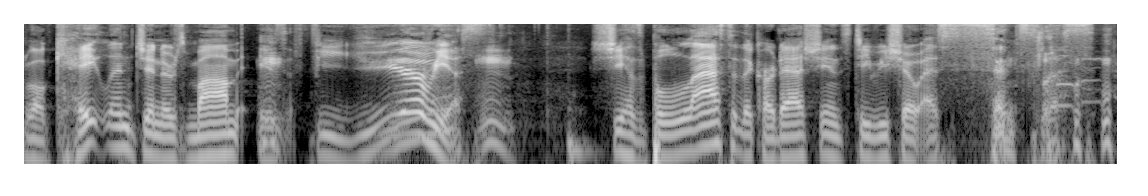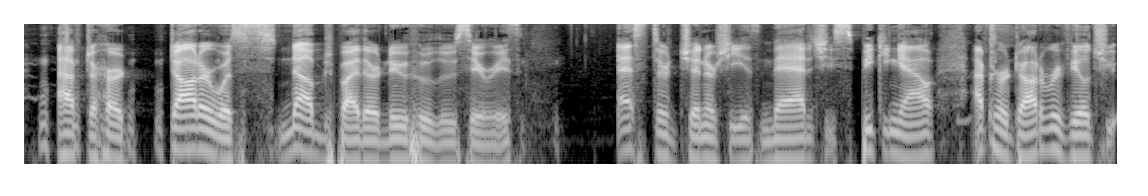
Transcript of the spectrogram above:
Well, Caitlyn Jenner's mom is mm. furious. Mm. She has blasted the Kardashians TV show as senseless after her daughter was snubbed by their new Hulu series. Esther Jenner, she is mad. She's speaking out after her daughter revealed she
